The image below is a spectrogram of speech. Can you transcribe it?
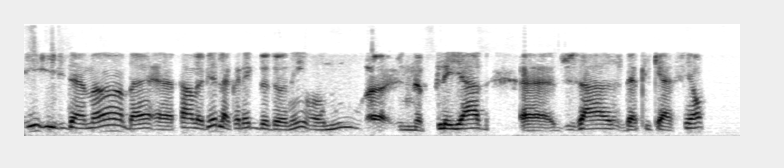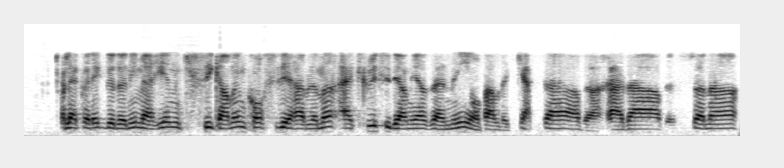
et évidemment, ben, par le biais de la collecte de données, on ouvre une pléiade d'usages, d'applications la collecte de données marines qui s'est quand même considérablement accrue ces dernières années. On parle de capteurs, de radars, de sonars,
